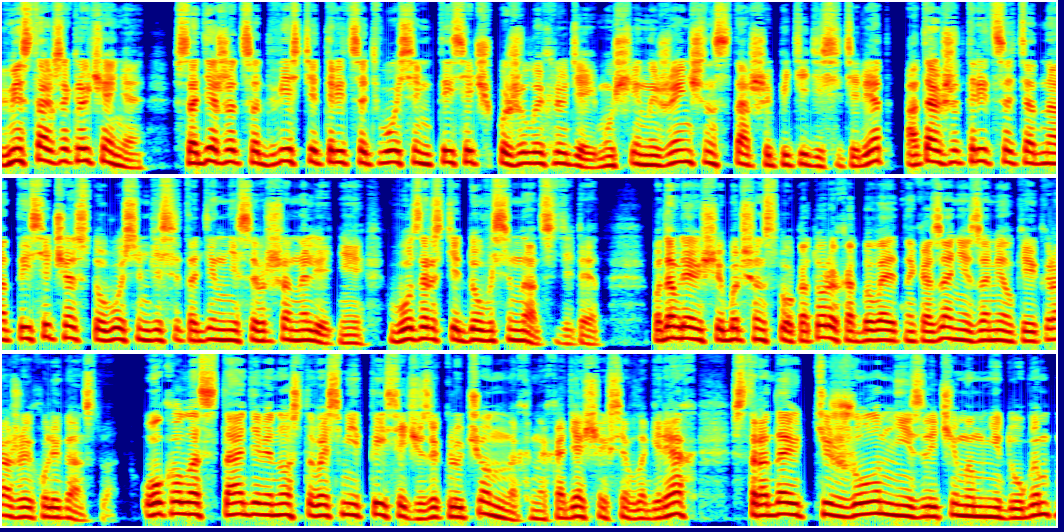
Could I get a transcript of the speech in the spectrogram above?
В местах заключения содержатся 238 тысяч пожилых людей, мужчин и женщин старше 50 лет, а также 31 181 несовершеннолетние в возрасте до 18 лет, подавляющее большинство которых отбывает наказание за мелкие кражи и хулиганство. Около 198 тысяч заключенных, находящихся в лагерях, страдают тяжелым неизлечимым недугом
